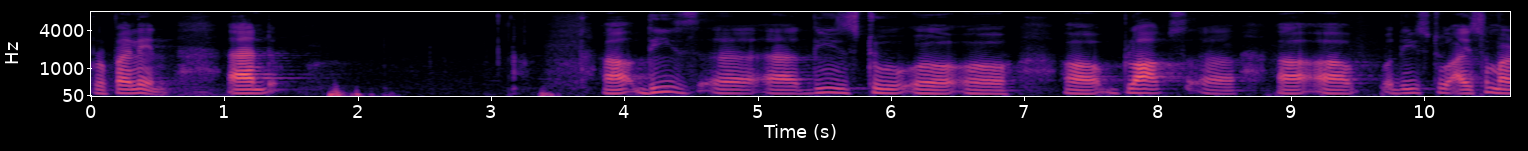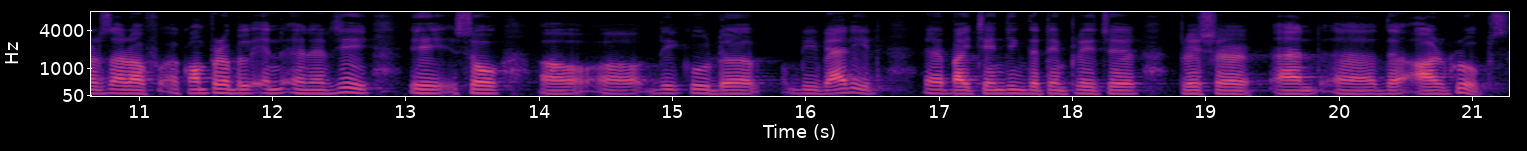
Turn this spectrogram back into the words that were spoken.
propylene. And these these two blocks uh, uh, these two isomers are of uh, comparable en energy. so, they could be varied by changing the temperature pressure and uh, the R groups.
